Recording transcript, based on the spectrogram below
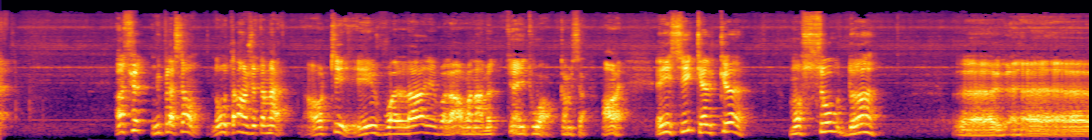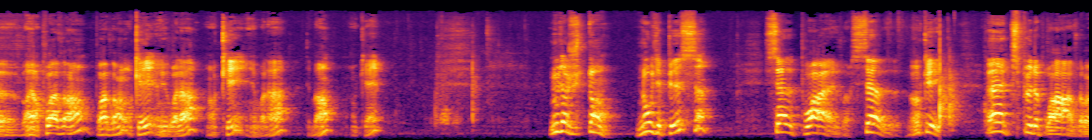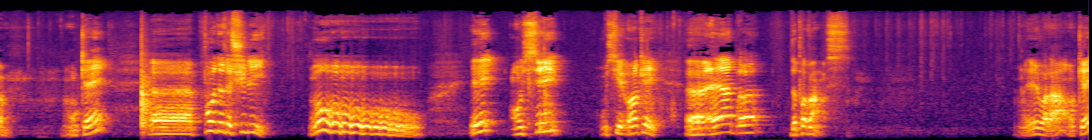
Ensuite, nous plaçons nos tranches de tomates. OK. Et voilà, et voilà. On va en mettre un trois, comme ça. Right. Et ici, quelques morceaux de euh, euh, poivron, poivron, ok, et voilà, ok, et voilà, c'est bon, ok. Nous ajoutons nos épices, sel, poivre, sel, ok, un petit peu de poivre, ok, euh, poudre de chili, oh, oh, oh, oh et aussi, aussi, ok, euh, herbe de Provence. Et voilà, ok.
